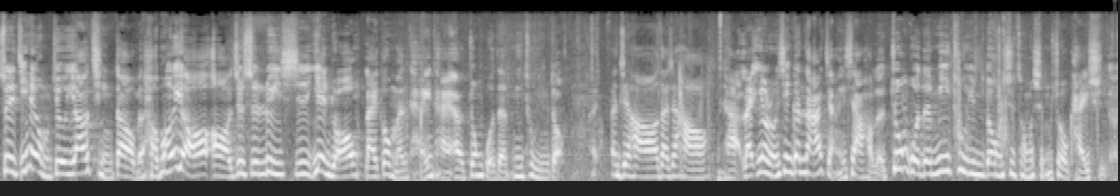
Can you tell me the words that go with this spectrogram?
所以今天我们就邀请到我们好朋友哦，就是律师燕荣来跟我们谈一谈啊，中国的 Me Too 运动。范姐好，大家好，好，来燕荣先跟大家讲一下好了，中国的 Me Too 运动是从什么时候开始的？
